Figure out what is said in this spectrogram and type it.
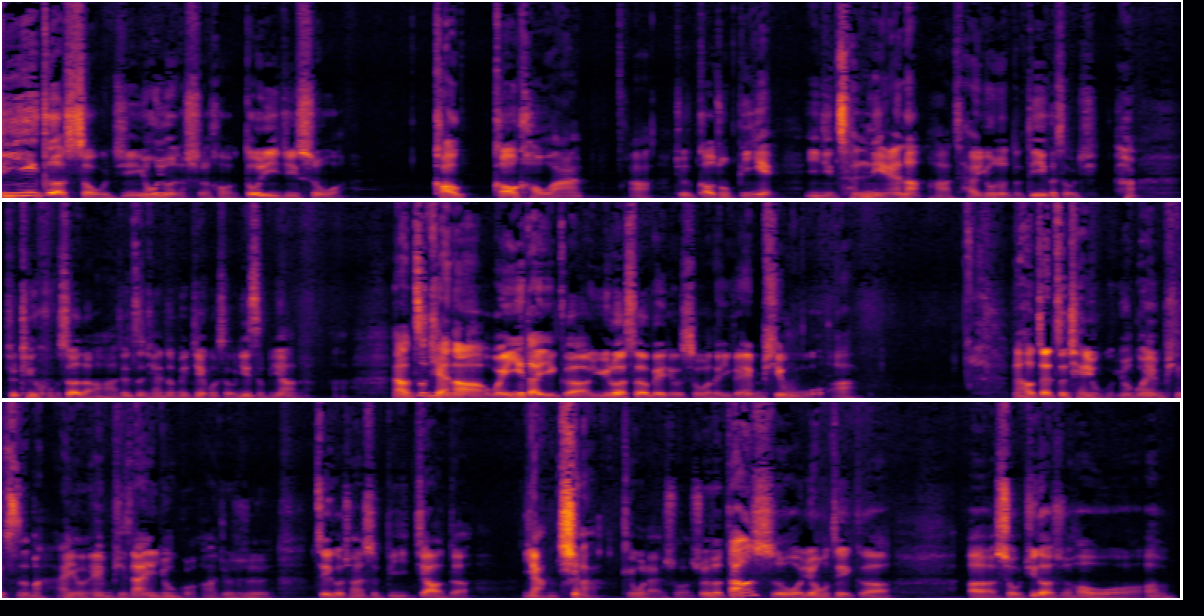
第一个手机拥有的时候，都已经是我高高考完啊，就高中毕业已经成年了啊，才拥有的第一个手机，哈，就挺苦涩的哈，就之前都没见过手机怎么样的啊。然后之前呢，唯一的一个娱乐设备就是我的一个 M P 五啊，然后在之前用用过 M P 四嘛，还有 M P 三也用过啊，就是这个算是比较的洋气了，给我来说。所以说当时我用这个呃手机的时候，我嗯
